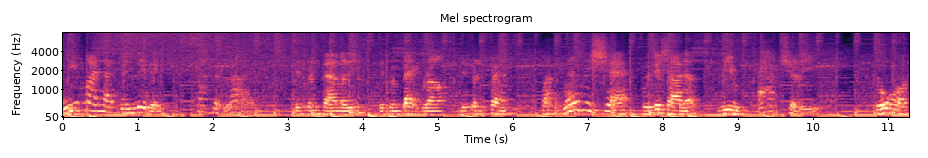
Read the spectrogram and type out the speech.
we might have been living separate lives, different families, different background, different friends, but when we share with each other, we actually go on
